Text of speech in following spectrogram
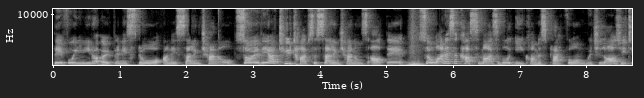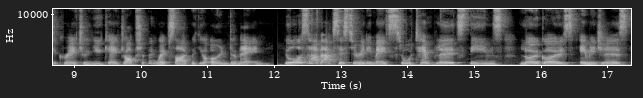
Therefore, you need to open a store on a selling channel. So there are two types of selling channels out there. So one is a customizable e-commerce platform, which allows you to create your UK dropshipping website with your own domain. You'll also have access to ready-made store templates, themes, logos, images,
